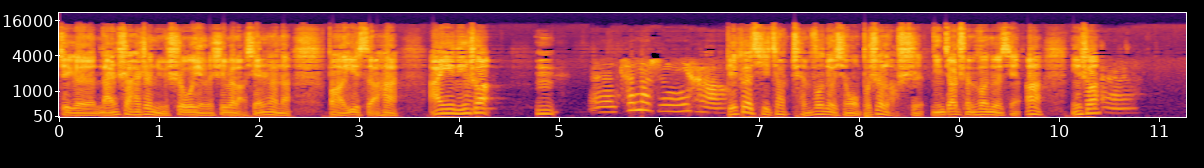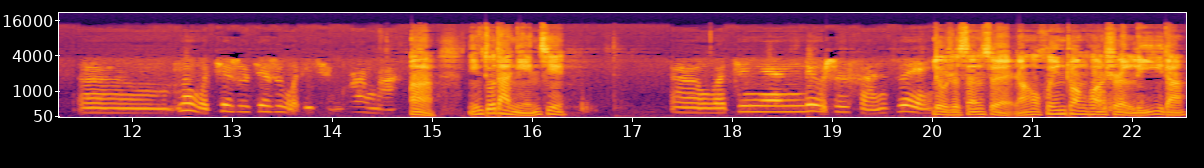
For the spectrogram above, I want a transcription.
这个男士还是女士？我以为是一位老先生呢，不好意思哈。阿姨，您说，嗯嗯，陈老师你好，别客气，叫陈峰就行，我不是老师，您叫陈峰就行啊。您说，嗯嗯，那我介绍介绍我的情况吧。啊，您多大年纪？嗯，我今年六十三岁。六十三岁，然后婚姻状况是离异的。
